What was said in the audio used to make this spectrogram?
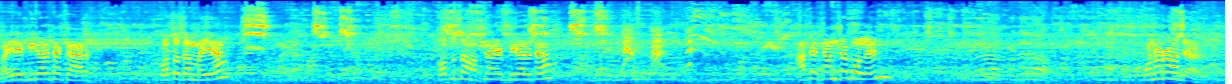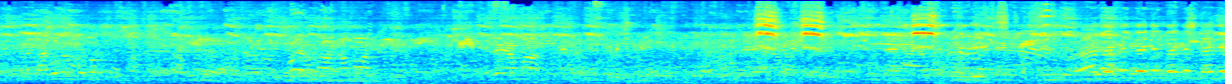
ভাইয়া, এই বিড়ালটা কার? কত দাম ভাইয়া? কত দাম আপনার বিড়ালটা? আপনার দামটা বলেন। পনেরো হাজার। হ্যাঁ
